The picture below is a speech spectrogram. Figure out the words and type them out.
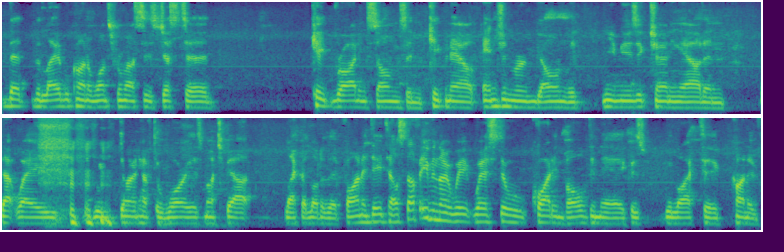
that the label kind of wants from us is just to keep writing songs and keeping our engine room going with new music churning out, and that way we don't have to worry as much about like a lot of the finer detail stuff. Even though we, we're still quite involved in there because we like to kind of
